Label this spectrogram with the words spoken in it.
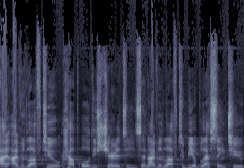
I, I, would love to help all these charities, and I would love to be a blessing to,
